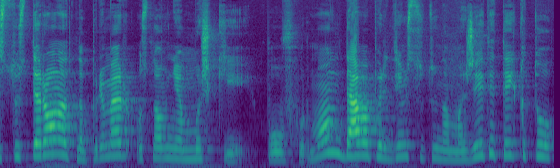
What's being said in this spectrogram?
Тестостеронът, например, основният мъжки полов хормон, дава предимството на мъжете, тъй като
